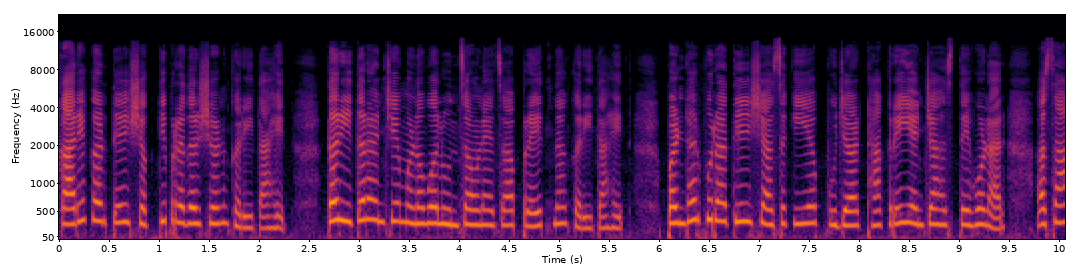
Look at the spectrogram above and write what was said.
कार्यकर्ते शक्तीप्रदर्शन करीत आहेत तर इतरांचे मनोबल उंचावण्याचा प्रयत्न करीत आहेत. पंढरपुरातील शासकीय पूजा ठाकरे यांच्या हस्ते होणार असा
